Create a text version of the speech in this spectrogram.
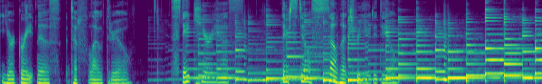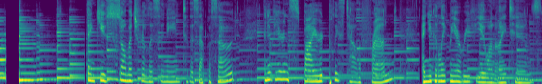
your greatness to flow through. Stay curious. There's still so much for you to do. Thank you so much for listening to this episode. And if you're inspired, please tell a friend and you can leave me a review on iTunes.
